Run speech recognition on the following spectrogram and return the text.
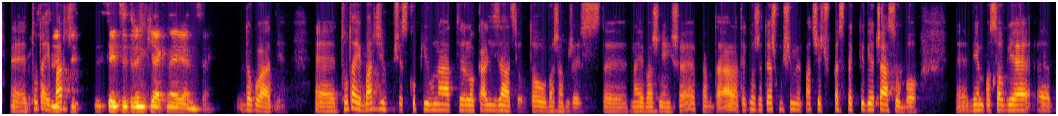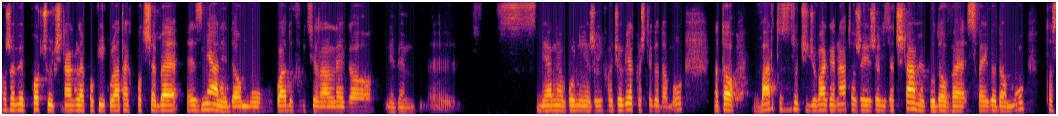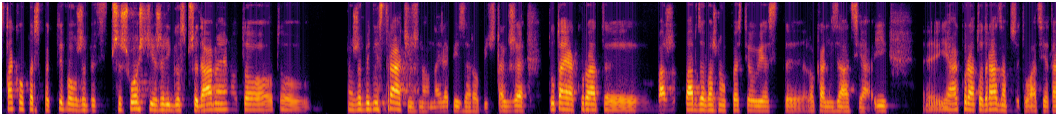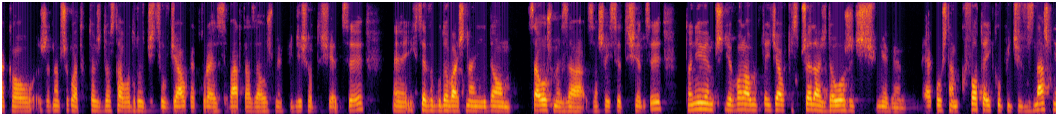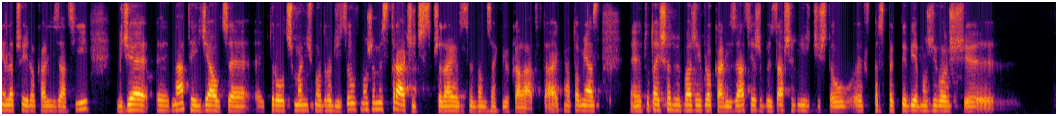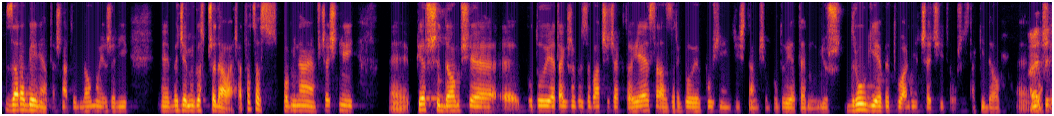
E, tutaj bardziej... Z tej cytrynki jak najwięcej. Dokładnie. E, tutaj bardziej bym się skupił nad lokalizacją. To uważam, że jest e, najważniejsze, prawda? Dlatego, że też musimy patrzeć w perspektywie czasu, bo wiem po sobie, możemy poczuć nagle po kilku latach potrzebę zmiany domu, układu funkcjonalnego, nie wiem, zmiany ogólnie, jeżeli chodzi o wielkość tego domu, no to warto zwrócić uwagę na to, że jeżeli zaczynamy budowę swojego domu, to z taką perspektywą, żeby w przyszłości, jeżeli go sprzedamy, no to, to no żeby nie stracić, no najlepiej zarobić. Także tutaj akurat y, bardzo ważną kwestią jest y, lokalizacja i ja akurat odradzam sytuację taką, że na przykład ktoś dostał od rodziców działkę, która jest warta załóżmy 50 tysięcy e, i chce wybudować na niej dom, załóżmy za, za 600 tysięcy, to nie wiem, czy nie wolałbym tej działki sprzedać, dołożyć, nie wiem, jakąś tam kwotę i kupić w znacznie lepszej lokalizacji, gdzie e, na tej działce, e, którą otrzymaliśmy od rodziców, możemy stracić sprzedając ten dom za kilka lat, tak? Natomiast tutaj szedłby bardziej w lokalizację, żeby zawsze mieć gdzieś tą w perspektywie możliwość zarobienia też na tym domu, jeżeli e, będziemy go sprzedawać. A to, co wspominałem wcześniej, e, pierwszy dom się e, buduje tak, żeby zobaczyć, jak to jest, a z reguły później gdzieś tam się buduje ten już drugi, ewentualnie trzeci, to już jest taki dom. Ale to,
